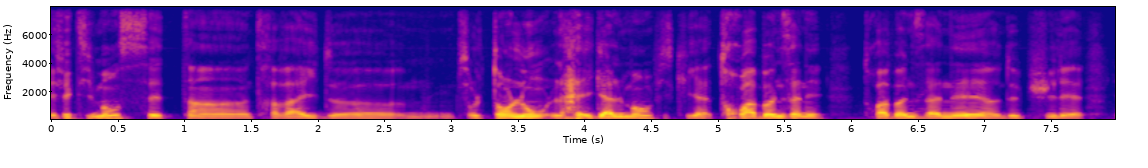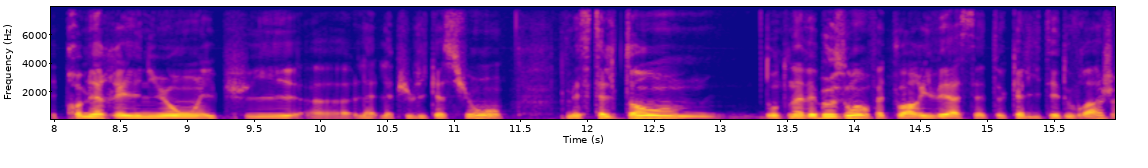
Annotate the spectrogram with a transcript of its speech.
Effectivement, c'est un travail de, sur le temps long, là également, puisqu'il y a trois bonnes années trois bonnes années euh, depuis les, premières réunions et puis euh, la, publication. Mais c'était le temps dont on avait besoin en fait pour arriver à cette qualité d'ouvrage.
